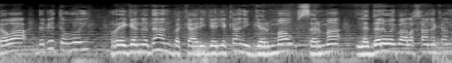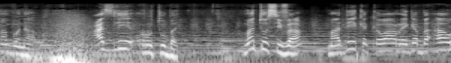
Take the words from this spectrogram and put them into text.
کەوا دەبێتە هۆی ڕێگە نەدان بە کاریگەرییەکانی گەرما و سەرما لە دەرەوەی باڵەخانەکانمان بۆ ناوە. عەزلی ڕوتوبەت، مەنتۆ سیڤا، ماددەیەکە کەوا ڕێگە بە ئاو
